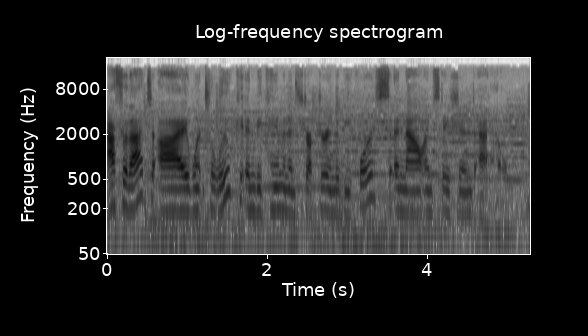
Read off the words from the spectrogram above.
After that, I went to Luke and became an instructor in the B course, and now I'm stationed at Hill.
